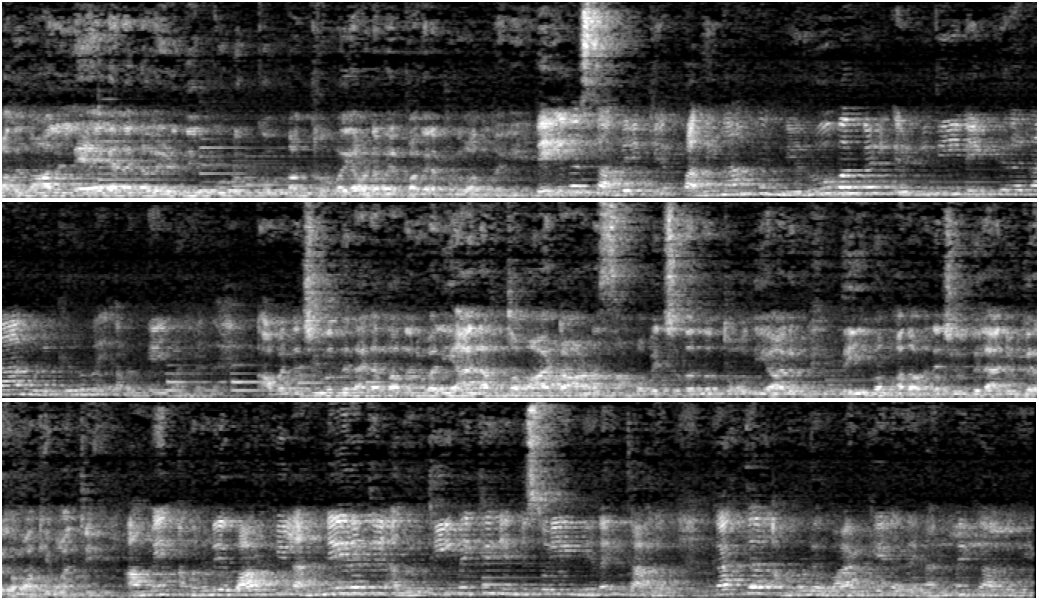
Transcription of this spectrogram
പതിനാല് ലേഖനങ്ങൾ എഴുതി കൊടുക്കുന്ന കൃപയാണ് അവർ പകരപ്പെടുവാൻ തുടങ്ങി. ദൈവസഭയ്ക്ക് പതിനാല് നിരൂപങ്ങൾ എഴുതി വെക്കുന്നതാണ് ഒരു കൃപ അവൻ അവന്റെ ജീവിതത്തിനകത്ത് അതൊരു വലിയ അനർത്ഥമായിട്ടാണ് സംഭവിച്ചതെന്ന് തോന്നിയാലും ദൈവം അത് അവന്റെ ജീവിതത്തിൽ അനുഗ്രഹമാക്കി മാറ്റി. അമ്മേ അവനുടെ വാഴ്ക്കയിൽ അന്നേരത്തിൽ അത് തീമയ്ക്ക് എന്ന് ചൊല്ലി നിലയ്ക്കാലും കർത്തർ അവനുടെ വാഴ്ക്കയിൽ അതെ നന്മയ്ക്കാകവേ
